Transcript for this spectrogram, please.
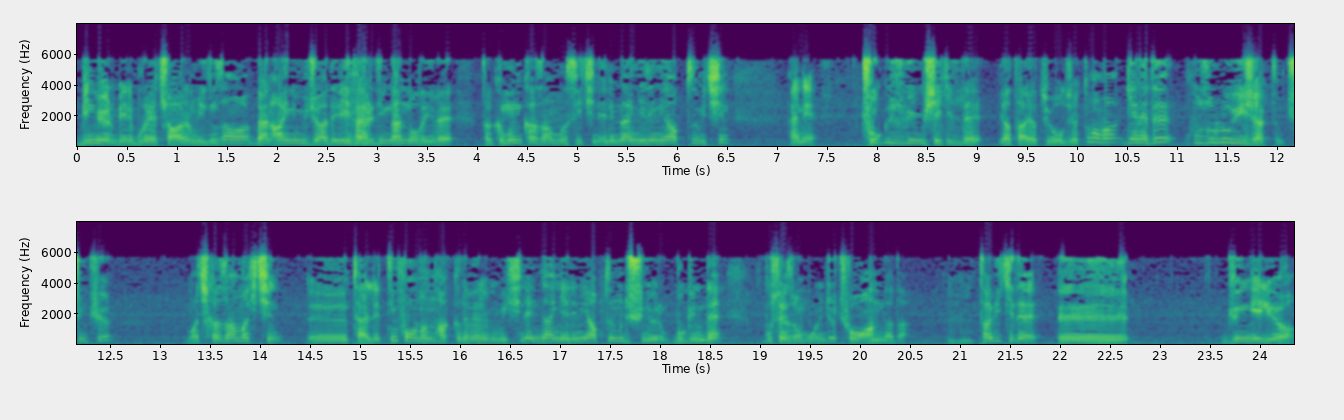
bilmiyorum beni buraya çağırır mıydınız ama ben aynı mücadeleyi verdiğimden dolayı ve takımın kazanması için elimden geleni yaptığım için hani çok üzgün bir şekilde yatağa yatıyor olacaktım ama gene de huzurlu uyuyacaktım. Çünkü maçı kazanmak için e, terlettiğim formanın hakkını verebilmek için elimden geleni yaptığımı düşünüyorum. Bugün de bu sezon boyunca çoğu anda da. Hı hı. Tabii ki de e, gün geliyor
